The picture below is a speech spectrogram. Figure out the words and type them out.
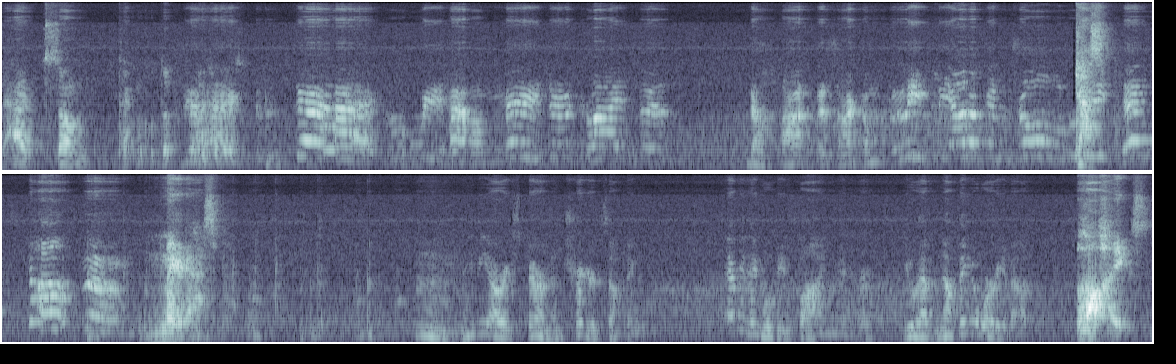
had some technical difficulties with this. Jack, we have a major crisis. The Heartless are completely out of control. Gasp. We can't stop them. Mega gasp. Our experiment triggered something. Everything will be fine, Mayor. You have nothing to worry about. Lies.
